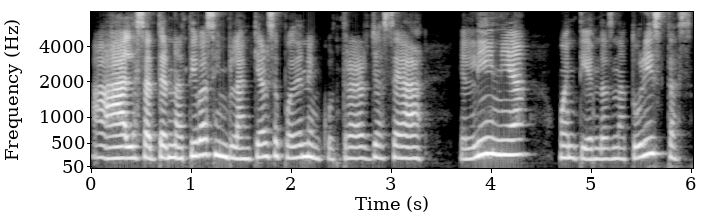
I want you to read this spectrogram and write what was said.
Ah, las alternativas sin blanquear se pueden encontrar ya sea en línea o en tiendas naturistas.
